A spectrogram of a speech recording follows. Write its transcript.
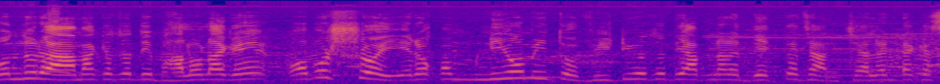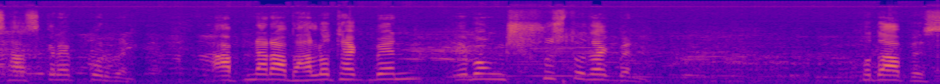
বন্ধুরা, আমাকে যদি ভালো লাগে, অবশ্যই এরকম নিয়মিত ভিডিও যদি আপনারা দেখতে চান, চ্যানেলটাকে সাবস্ক্রাইব করবেন। আপনারা ভালো থাকবেন এবং সুস্থ থাকবেন। খোদা হাফেজ।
